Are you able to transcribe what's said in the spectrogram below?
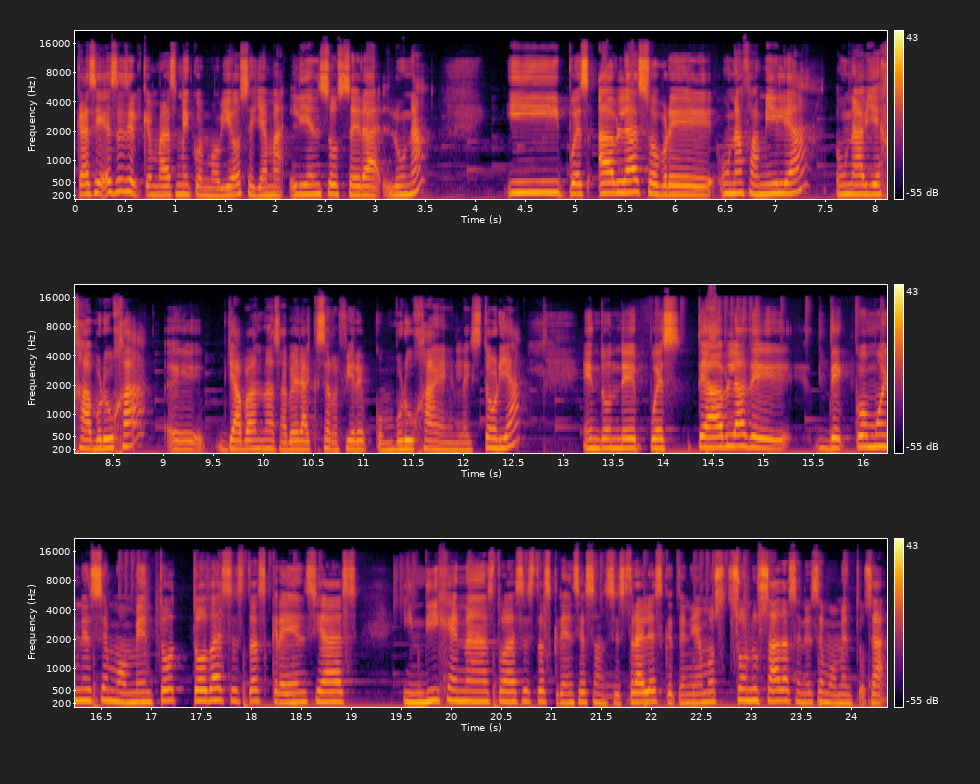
casi ese es el que más me conmovió, se llama Lienzo Cera Luna y pues habla sobre una familia, una vieja bruja, eh, ya van a saber a qué se refiere con bruja en la historia, en donde pues te habla de, de cómo en ese momento todas estas creencias indígenas, todas estas creencias ancestrales que teníamos son usadas en ese momento. O sea,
